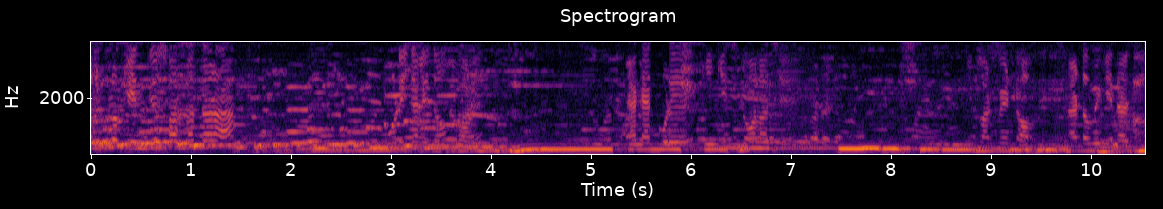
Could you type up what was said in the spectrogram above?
স্টলগুলো কেন্দ্রীয় সরকার দ্বারা পরিচালিত পারে এক এক করে কী কী স্টল আছে? Department of atomic energy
